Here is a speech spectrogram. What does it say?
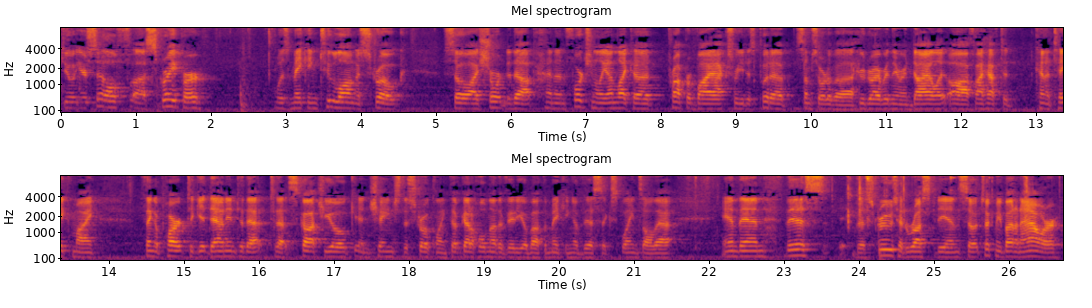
do-it-yourself uh, scraper was making too long a stroke. So I shortened it up. And unfortunately, unlike a proper biax where you just put a some sort of a screwdriver in there and dial it off, I have to kind of take my thing apart to get down into that to that scotch yoke and change the stroke length. I've got a whole nother video about the making of this, explains all that. And then this, the screws had rusted in, so it took me about an hour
